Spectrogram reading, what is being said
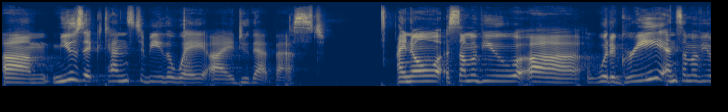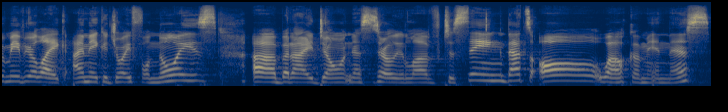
um, music tends to be the way I do that best. I know some of you uh, would agree, and some of you maybe are like, I make a joyful noise, uh, but I don't necessarily love to sing. That's all welcome in this.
